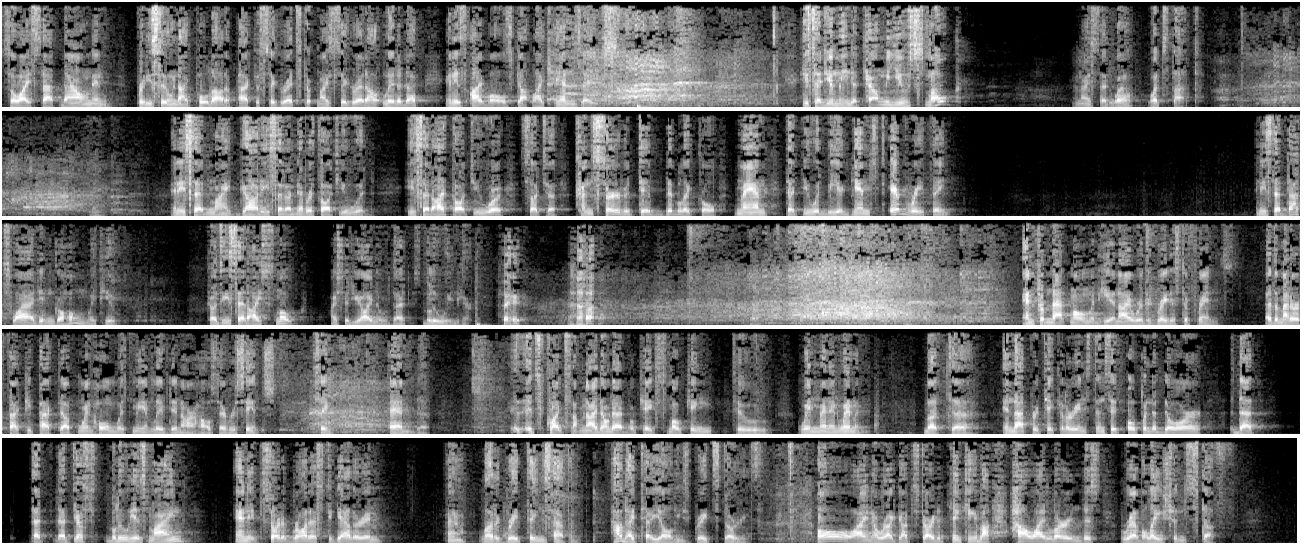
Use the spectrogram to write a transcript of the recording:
So I sat down, and pretty soon I pulled out a pack of cigarettes, took my cigarette out, lit it up, and his eyeballs got like hen's eggs. He said, you mean to tell me you smoke? And I said, well, what's that? And he said, my God, he said, I never thought you would. He said, I thought you were such a conservative, biblical man that you would be against everything. And he said, that's why I didn't go home with you. Because he said, I smoke. I said, yeah, I know that. It's blue in here. and from that moment, he and I were the greatest of friends. As a matter of fact, he packed up and went home with me and lived in our house ever since. See? And uh, it, it's quite something. I don't advocate smoking to win men and women. But uh, in that particular instance, it opened a door that that that just blew his mind, and it sort of brought us together, and well, a lot of great things happened. How'd I tell you all these great stories? Oh, I know where I got started, thinking about how I learned this revelation stuff.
